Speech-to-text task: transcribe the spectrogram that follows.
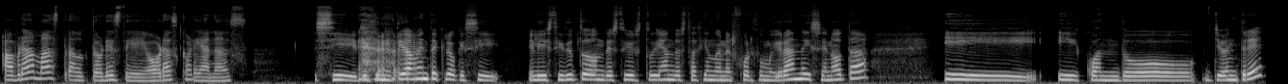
habrá más traductores de obras coreanas? Sí, definitivamente creo que sí. El instituto donde estoy estudiando está haciendo un esfuerzo muy grande y se nota y, cuando yo entré,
